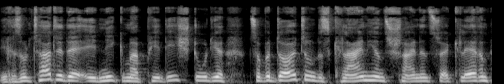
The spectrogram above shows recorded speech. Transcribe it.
Die Resultate der Enigma-PD-Studie zur Bedeutung des Kleinhirns scheinen zu erklären,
